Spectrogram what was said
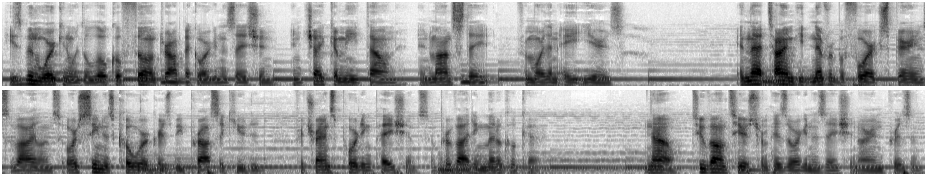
He's been working with a local philanthropic organization in Kyaikkami town in Mon State for more than eight years. In that time, he'd never before experienced violence or seen his coworkers be prosecuted for transporting patients and providing medical care. Now, two volunteers from his organization are in prison.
